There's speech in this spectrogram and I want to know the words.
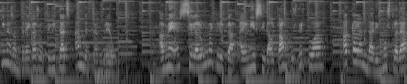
quines entregues o activitats han de fer en breu. A més, si l'alumne clica a inici del campus virtual, el calendari mostrarà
